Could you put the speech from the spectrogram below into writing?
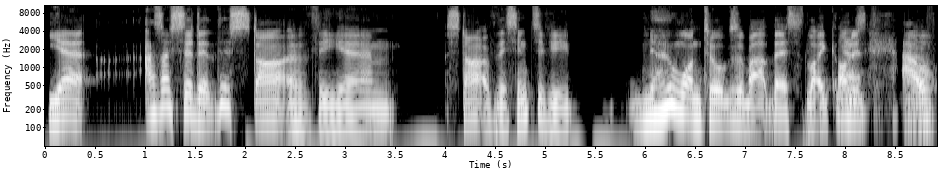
yeah as i said at the start of the um start of this interview no one talks about this. Like, no. honest, out of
